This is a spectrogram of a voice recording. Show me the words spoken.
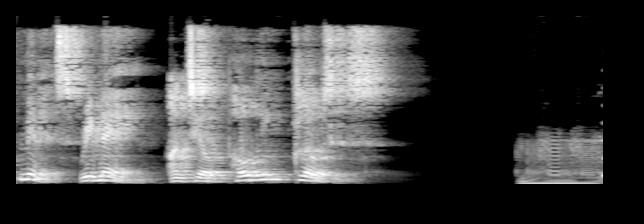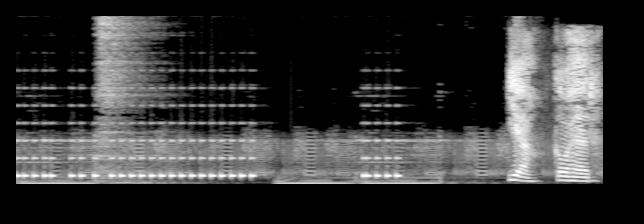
Two minutes remain until polling closes. Yeah, go ahead.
